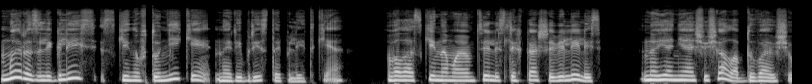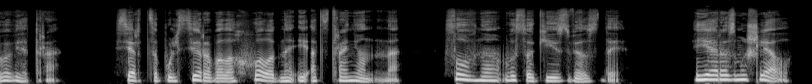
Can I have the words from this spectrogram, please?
Мы разлеглись, скинув туники на ребристой плитке. Волоски на моем теле слегка шевелились, но я не ощущал обдувающего ветра. Сердце пульсировало холодно и отстраненно, словно высокие звезды. Я размышлял,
